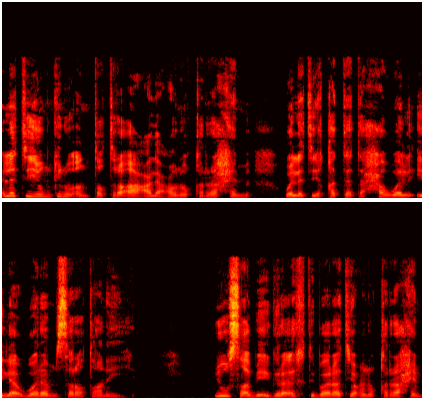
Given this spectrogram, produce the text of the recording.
التي يمكن أن تطرأ على عنق الرحم والتي قد تتحول إلى ورم سرطاني. يوصى بإجراء اختبارات عنق الرحم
